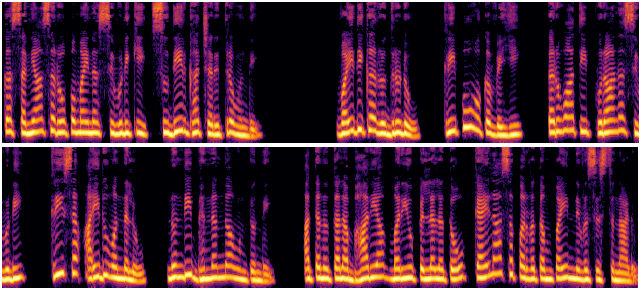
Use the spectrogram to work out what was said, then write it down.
ఒక సన్యాస రూపమైన శివుడికి సుదీర్ఘ చరిత్ర ఉంది. వైదిక రుద్రుడు క్రీపు ఒక వెయ్యి తరువాతి పురాణ శివుడి క్రీస ఐదు వందలు నుండి భిన్నంగా ఉంటుంది. అతను తన భార్య మరియు పిల్లలతో కైలాస పర్వతంపై నివసిస్తున్నాడు.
